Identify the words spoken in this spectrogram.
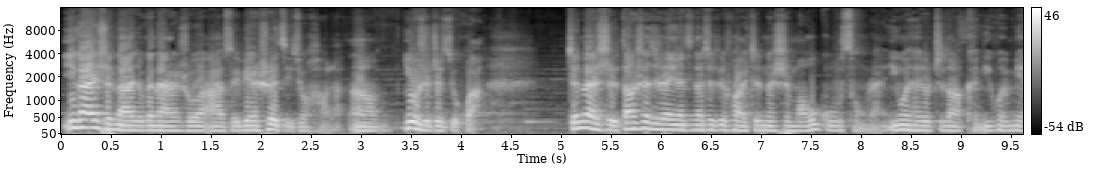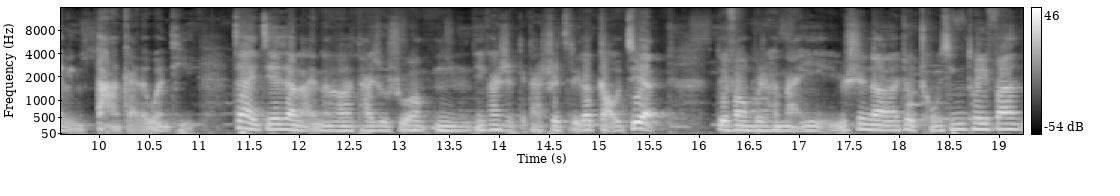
一开始呢就跟大家说啊，随便设计就好了啊，又是这句话。真的是，当设计人员听到这句话，真的是毛骨悚然，因为他就知道肯定会面临大改的问题。再接下来呢，他就说，嗯，一开始给他设计了一个稿件，对方不是很满意，于是呢就重新推翻，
